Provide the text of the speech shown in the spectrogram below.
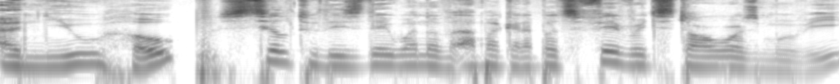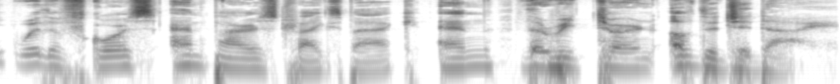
A New Hope, still to this day one of Abracadapod's favorite Star Wars movie, with of course Empire Strikes Back and The Return of the Jedi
